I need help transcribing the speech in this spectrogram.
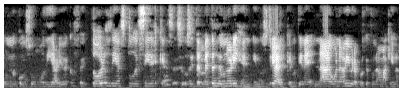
un consumo diario de café, todos los días tú decides qué haces. O si te metes de un origen industrial que no tiene nada de buena vibra porque fue una máquina,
